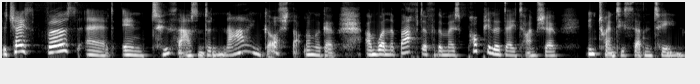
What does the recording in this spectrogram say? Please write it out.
The Chase first aired in 2009, gosh, that long ago, and won the BAFTA for the most popular daytime show in 2017.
